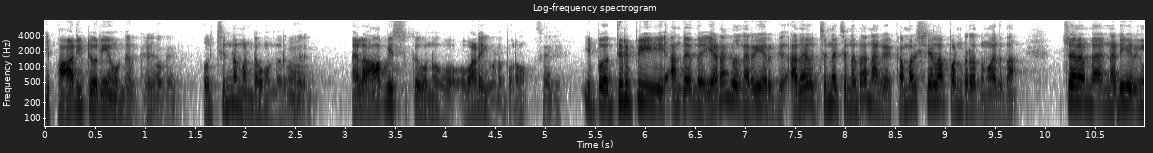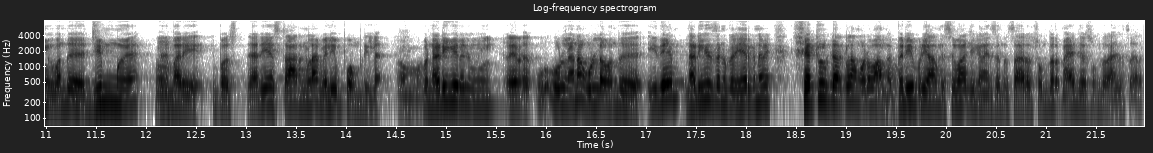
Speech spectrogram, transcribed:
இப்போ ஆடிட்டோரியம் ஒன்று இருக்குது ஒரு சின்ன மண்டபம் ஒன்று இருக்குது மேலே ஆஃபீஸுக்கு ஒன்று வாடகை விட போகிறோம் சரி. இப்போ திருப்பி அந்த இந்த இடங்கள் நிறைய இருக்குது அதாவது சின்ன சின்னதாக நாங்கள் கமர்ஷியலாக பண்ணுறது மாதிரி தான். சில நடிகர்களுக்கு வந்து ஜிம்மு இது மாதிரி இப்போ நிறைய ஸ்டாருங்களாம் வெளியே போக முடியல. இப்போ நடிகர்கள் உள்ளனா உள்ள வந்து இதே நடிகர் சங்கத்தில் ஏற்கனவே ஷட்டில் கார்க்கெலாம் விடுவாங்க பெரிய பெரிய ஆளுங்க Sivaji Ganesan sir Sundar major Sundararajan sir.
